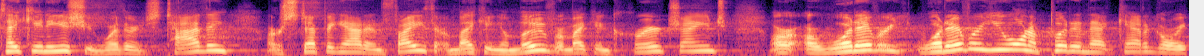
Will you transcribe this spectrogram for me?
Take any issue, whether it's tithing or stepping out in faith or making a move or making career change or, or whatever, whatever you want to put in that category.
